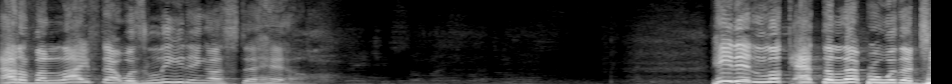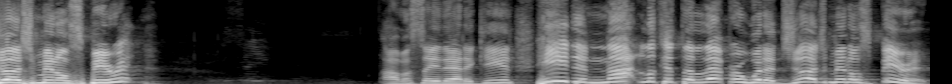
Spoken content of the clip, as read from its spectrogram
out of a life that was leading us to hell. He didn't look at the leper with a judgmental spirit. I'm going to say that again. He did not look at the leper with a judgmental spirit.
